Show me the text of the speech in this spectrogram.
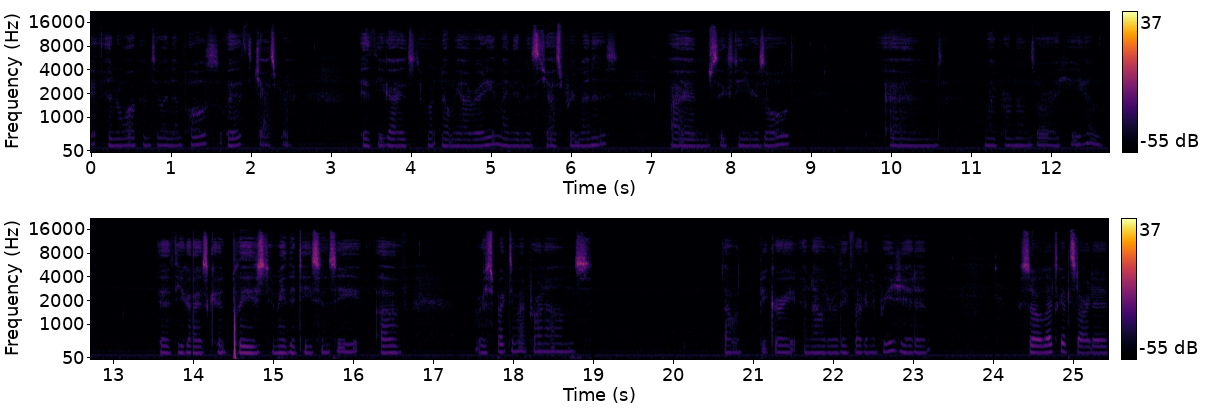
Hi, and welcome to An Impulse with Jasper. If you guys don't know me already, my name is Jasper Menace. I am 16 years old, and my pronouns are he, him. If you guys could please do me the decency of respecting my pronouns, that would be great, and I would really fucking appreciate it. So let's get started.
